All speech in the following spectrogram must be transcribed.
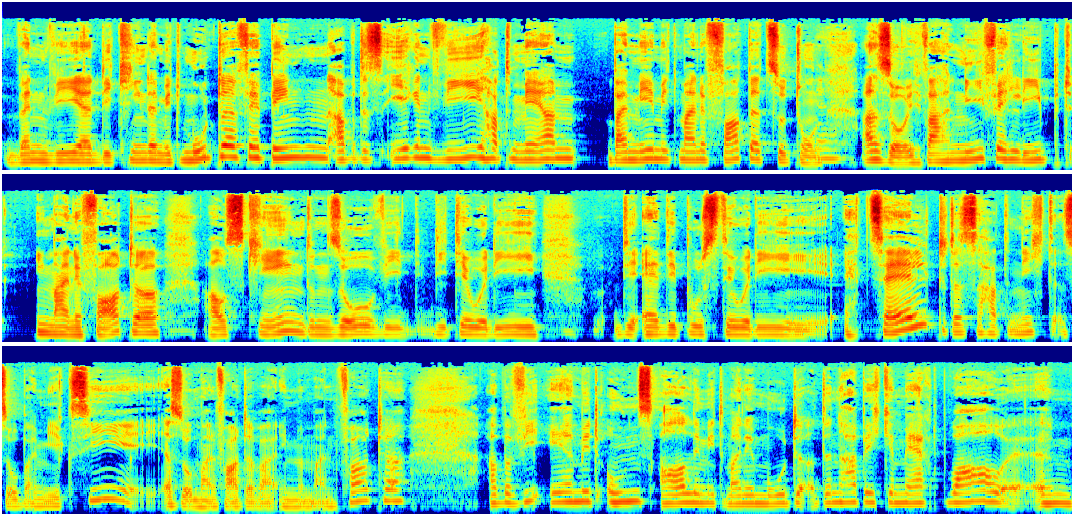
wenn wir die Kinder mit Mutter verbinden, aber das irgendwie hat mehr bei mir mit meinem Vater zu tun. Ja. Also, ich war nie verliebt in meinen Vater als Kind und so, wie die Theorie, die Oedipus-Theorie erzählt. Das hat nicht so bei mir gewesen. Also, mein Vater war immer mein Vater. Aber wie er mit uns alle, mit meiner Mutter, dann habe ich gemerkt, wow, ähm,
